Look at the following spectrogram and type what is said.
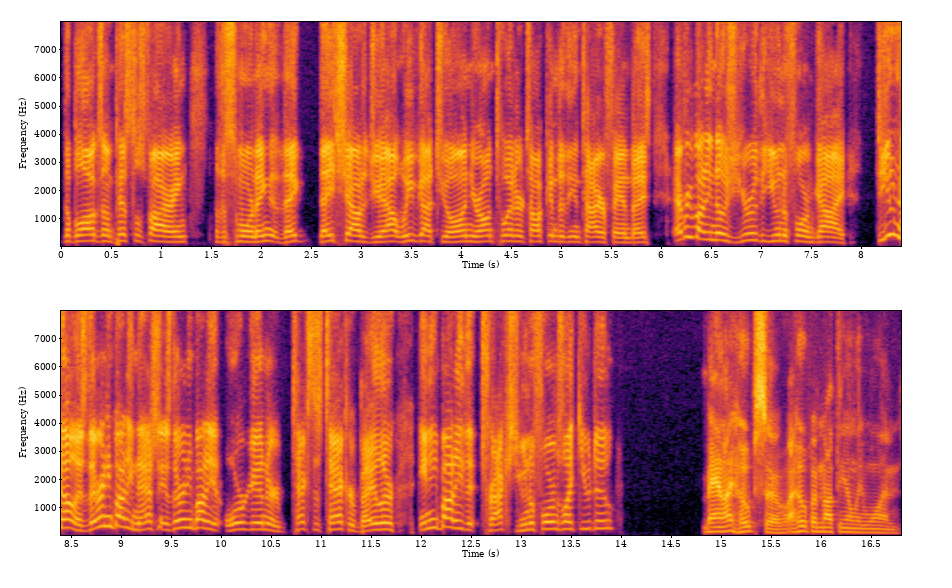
the blogs on Pistols Firing this morning. They they shouted you out. We've got you on. You're on Twitter talking to the entire fan base. Everybody knows you're the uniform guy. Do you know? Is there anybody nationally? Is there anybody at Oregon or Texas Tech or Baylor? Anybody that tracks uniforms like you do? Man, I hope so. I hope I'm not the only one.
